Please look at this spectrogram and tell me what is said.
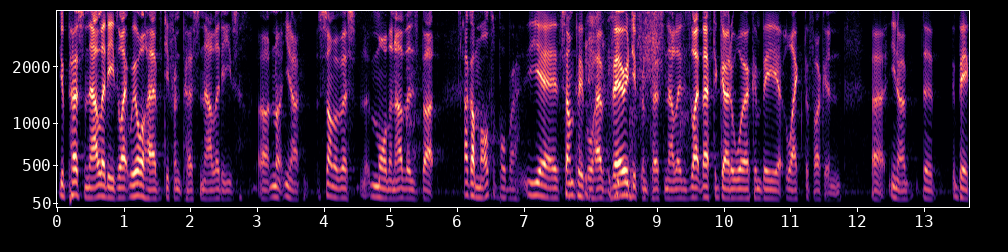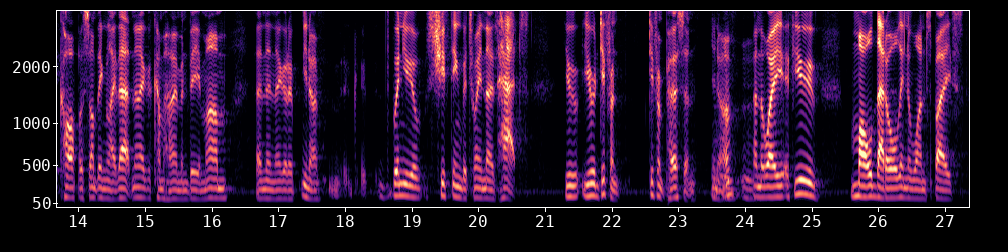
your personalities, like we all have different personalities. Uh, not you know, some of us more than others, but I got multiple, bro. yeah, some people have very different personalities. Like they have to go to work and be like the fucking, uh, you know, the be a cop or something like that, and then they could come home and be a mum, and then they got to, you know, when you're shifting between those hats, you you're a different different person, you know, mm-hmm. Mm-hmm. and the way if you mold that all into one space,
